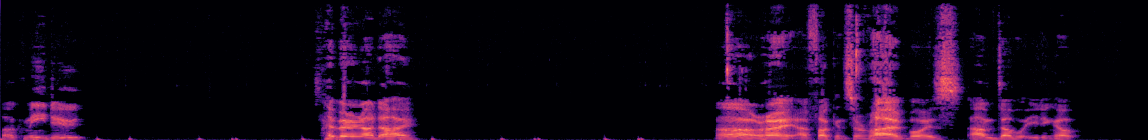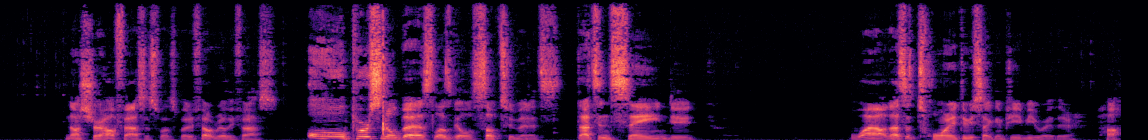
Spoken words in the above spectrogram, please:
Fuck me, dude. I better not die. Alright, I fucking survived, boys. I'm double eating up. Not sure how fast this was, but it felt really fast. Oh, personal best. Let's go. Sub two minutes. That's insane, dude. Wow, that's a 23 second PB right there. Huh.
